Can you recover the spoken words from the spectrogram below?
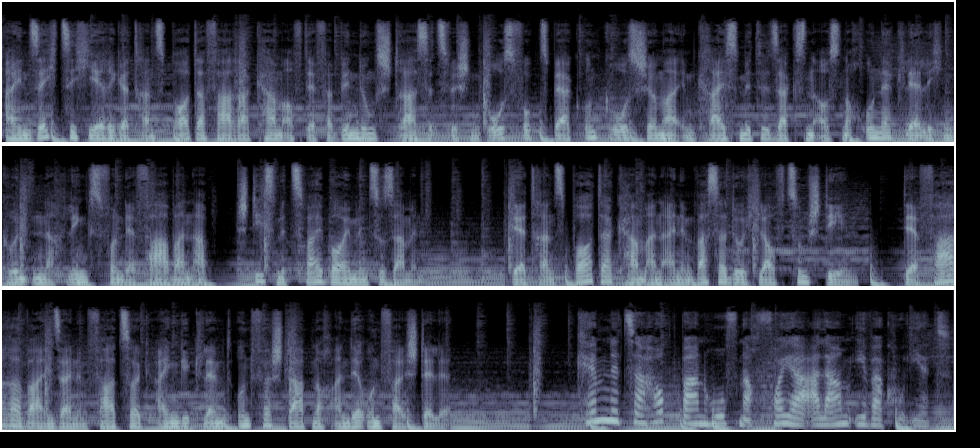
Ein 60-jähriger Transporterfahrer kam auf der Verbindungsstraße zwischen Großvogtsberg und Großschirmer im Kreis Mittelsachsen aus noch unerklärlichen Gründen nach links von der Fahrbahn ab, stieß mit zwei Bäumen zusammen. Der Transporter kam an einem Wasserdurchlauf zum Stehen. Der Fahrer war in seinem Fahrzeug eingeklemmt und verstarb noch an der Unfallstelle. Chemnitzer Hauptbahnhof nach Feueralarm evakuiert.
